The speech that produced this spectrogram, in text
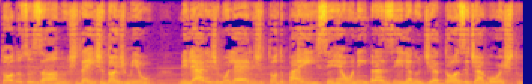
Todos os anos, desde 2000, milhares de mulheres de todo o país se reúnem em Brasília no dia 12 de agosto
